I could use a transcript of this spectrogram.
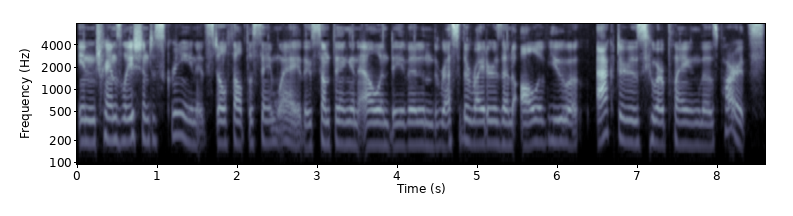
in translation to screen, it still felt the same way. There's something in Elle and David and the rest of the writers and all of you actors who are playing those parts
